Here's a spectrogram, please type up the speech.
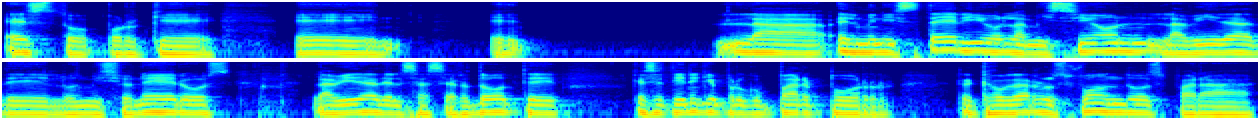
esto, porque eh, eh, el ministerio, la misión, la vida de los misioneros, la vida del sacerdote, que se tiene que preocupar por recaudar los fondos para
